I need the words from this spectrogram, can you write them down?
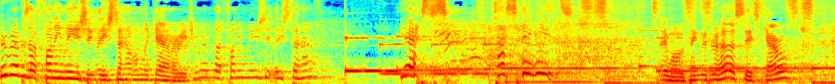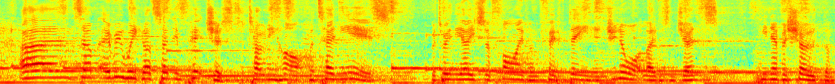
Who remembers that funny music they used to have on the gallery? Do you remember that funny music they used to have? Yes, that's it. Anyone would think we'd rehearse this, Carol. And um, every week I'd send him pictures to Tony Hart for 10 years, between the ages of 5 and 15. And do you know what, ladies and gents? He never showed them.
